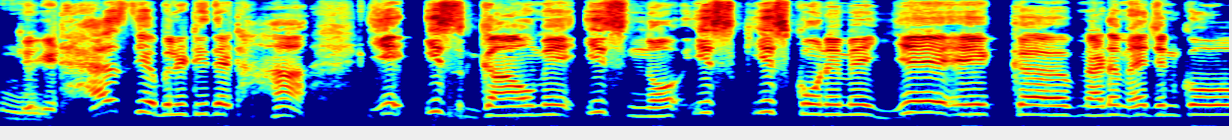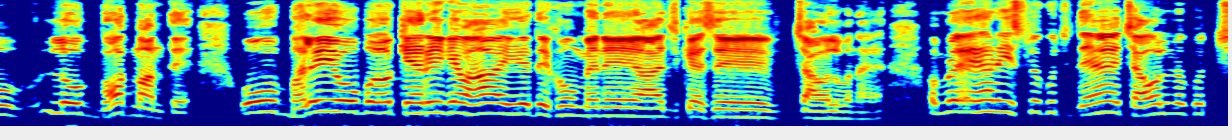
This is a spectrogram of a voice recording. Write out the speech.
it has the ability that हाँ ये इस गाँव में इस नो इस इस कोने में ये एक मैडम है जिनको लोग बहुत मानते हैं। वो भले ही वो कह रही है कि हाँ ये देखो मैंने आज कैसे चावल बनाया। और मैं यार इसमें कुछ नया है चावल में कुछ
